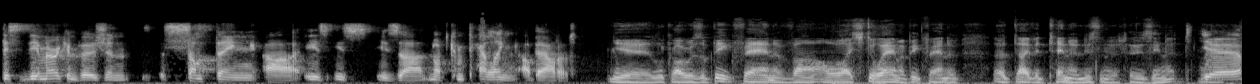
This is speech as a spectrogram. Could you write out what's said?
this the American version something uh, is is is uh, not compelling about it. Yeah. Look, I was a big fan of. Uh, oh, I still am a big fan of uh, David Tennant, isn't it? Who's in it? Yeah,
